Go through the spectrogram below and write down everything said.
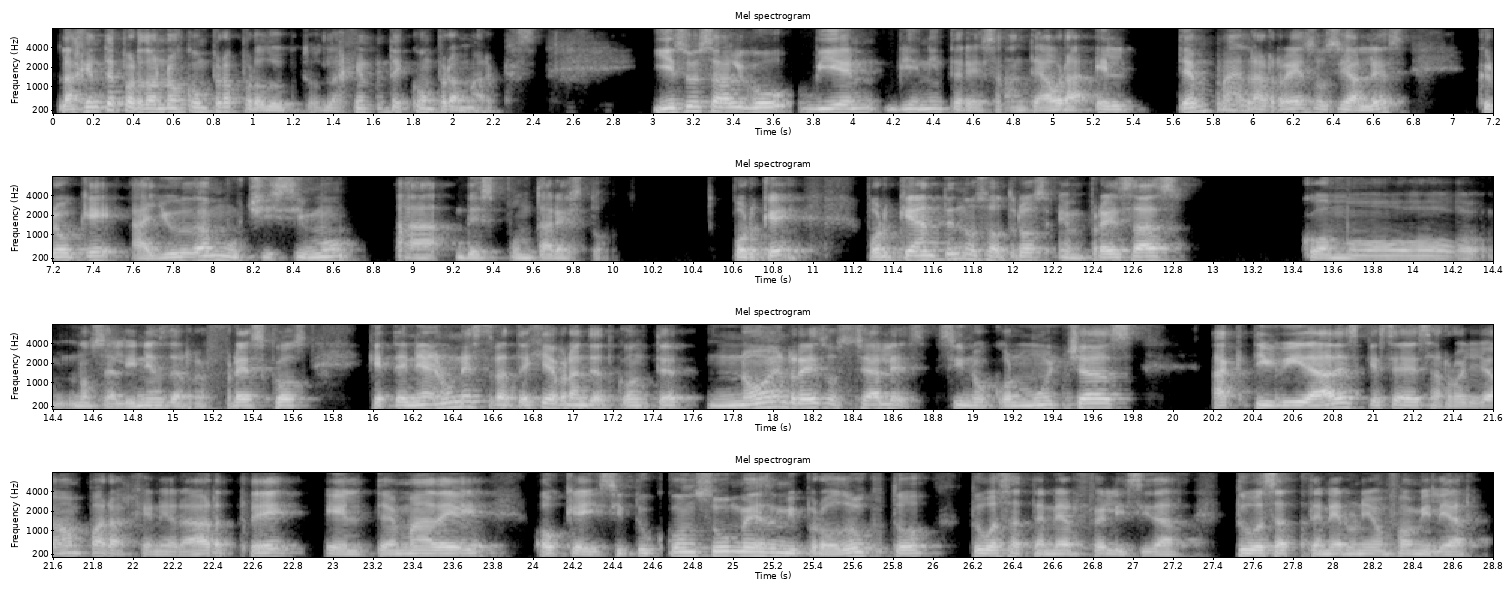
la gente, perdón, no compra productos, la gente compra marcas. Y eso es algo bien, bien interesante. Ahora, el tema de las redes sociales creo que ayuda muchísimo a despuntar esto. ¿Por qué? Porque antes nosotros, empresas como, no sé, líneas de refrescos, que tenían una estrategia de branded content, no en redes sociales, sino con muchas actividades que se desarrollaban para generarte el tema de, ok, si tú consumes mi producto, tú vas a tener felicidad, tú vas a tener unión familiar.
